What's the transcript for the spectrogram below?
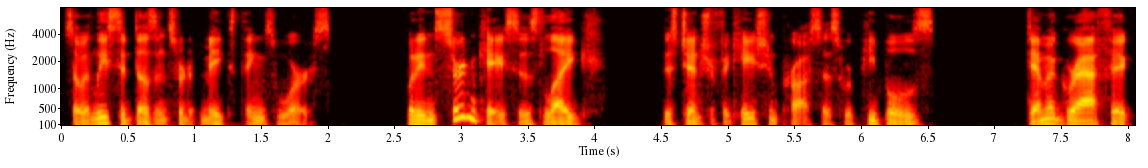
So at least it doesn't sort of make things worse. But in certain cases, like this gentrification process where people's demographic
